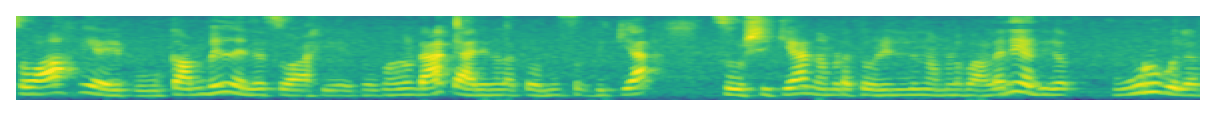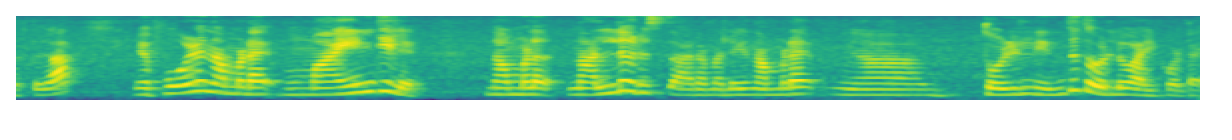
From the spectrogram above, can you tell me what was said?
സ്വാഹിയായി പോകും. കമ്പനി തന്നെ സ്വാഹിയായി പോകും. അതുകൊണ്ട് ആ കാര്യങ്ങളൊക്കെ ഒന്ന് ശ്രദ്ധിക്കുക സൂക്ഷിക്കുക. നമ്മുടെ തൊഴിലിന് നമ്മൾ വളരെയധികം കൂറു പുലർത്തുക എപ്പോഴും നമ്മുടെ മൈൻഡിൽ നമ്മൾ നല്ലൊരു സ്ഥാനം അല്ലെങ്കിൽ നമ്മുടെ തൊഴിലിന് എന്ത് തൊഴിലും ആയിക്കോട്ടെ.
